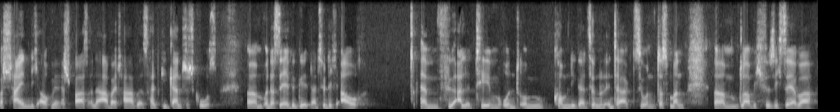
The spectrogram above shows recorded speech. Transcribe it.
wahrscheinlich auch mehr Spaß an der Arbeit habe, ist halt gigantisch groß. Ähm, und dasselbe gilt natürlich auch für alle Themen rund um Kommunikation und Interaktion, dass man, ähm, glaube ich, für sich selber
